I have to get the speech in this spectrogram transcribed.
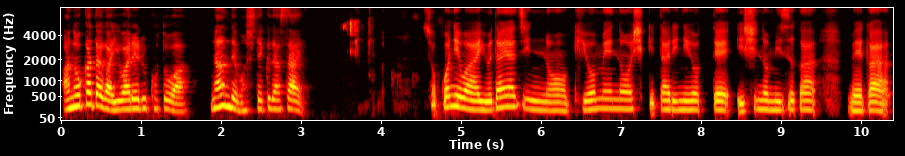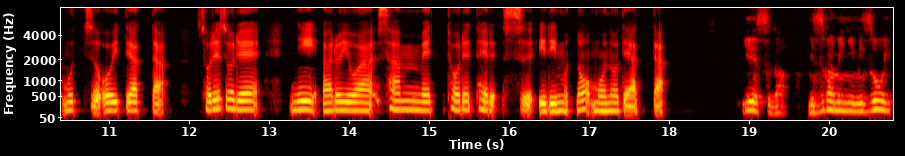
あの方が言われることは何でもしてください。そこにはユダヤ人の清めのしきたりによって石の水が目が6つ置いてあった。それぞれ2あるいは3メトレテス入りのものであった。イエスが水がめに水をいっ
